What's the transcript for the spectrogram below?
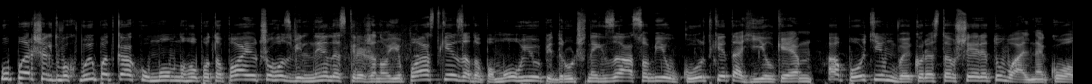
У перших двох випадках умовного потопаючого звільнили з крижаної пастки за допомогою підручних засобів, куртки та гілки, а потім використавши рятувальне коло.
